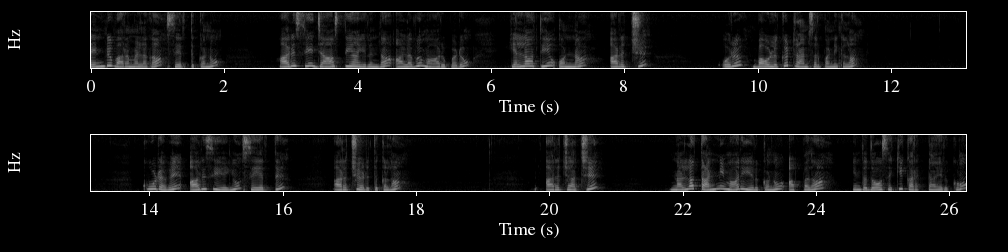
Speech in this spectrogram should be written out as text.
ரெண்டு வரமிளகாய் சேர்த்துக்கணும். அரிசி ஜாஸ்தியாக இருந்தால் அளவு மாறுபடும். எல்லாத்தையும் ஒன்றா அரைச்சி ஒரு பவுலுக்கு ட்ரான்ஸ்ஃபர் பண்ணிக்கலாம். கூடவே அரிசியையும் சேர்த்து அரைச்சி எடுத்துக்கலாம். அரைச்சாச்சு. நல்லா தண்ணி மாதிரி இருக்கணும். அப்போ தான் இந்த தோசைக்கு கரெக்டாக இருக்கும்.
